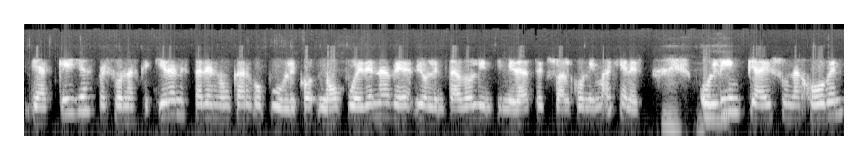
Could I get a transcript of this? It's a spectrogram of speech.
de aquellas personas que quieran estar en un cargo público no pueden haber violentado la intimidad sexual con imágenes. Olimpia es una joven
